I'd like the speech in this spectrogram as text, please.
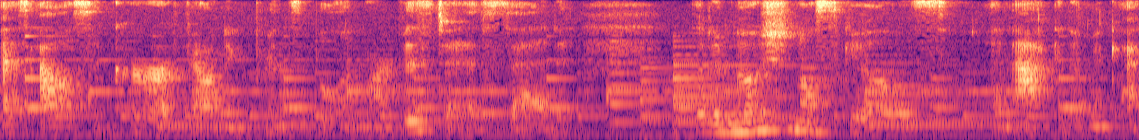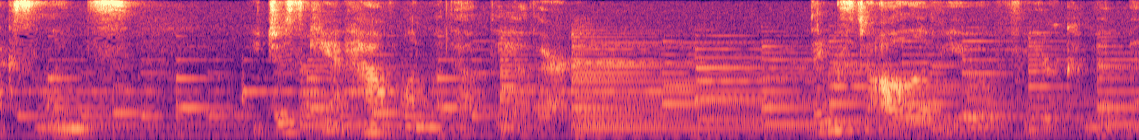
as Allison Kerr, our founding principal in Mar Vista has said, that emotional skills and academic excellence, you just can't have one without the other. Thanks to all of you for your commitment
